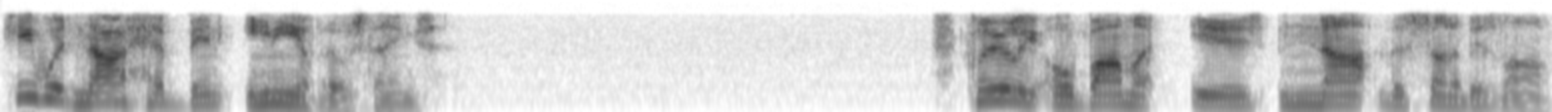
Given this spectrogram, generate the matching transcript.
he would not have been any of those things. Clearly, Obama is not the son of Islam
